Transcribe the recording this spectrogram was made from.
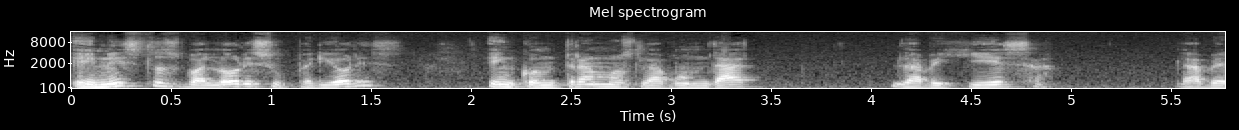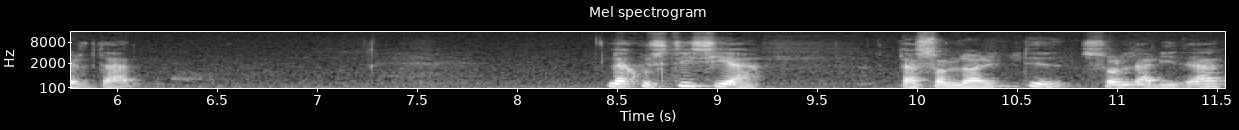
En estos valores superiores encontramos la bondad, la belleza, la verdad, la justicia, la solidaridad,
